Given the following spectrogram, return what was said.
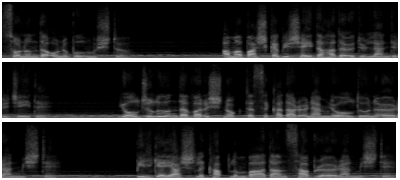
Sonunda onu bulmuştu. Ama başka bir şey daha da ödüllendiriciydi. Yolculuğun da varış noktası kadar önemli olduğunu öğrenmişti. Bilge yaşlı kaplumbağadan sabrı öğrenmişti.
